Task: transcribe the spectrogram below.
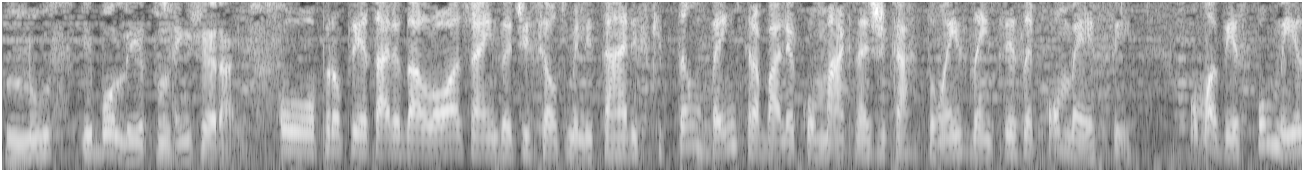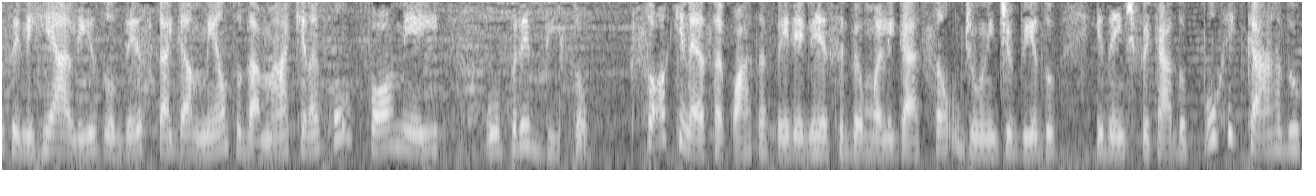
luz e boletos em gerais. O o proprietário da loja ainda disse aos militares que também trabalha com máquinas de cartões da empresa Comef. Uma vez por mês ele realiza o descarregamento da máquina conforme o previsto. Só que nessa quarta-feira ele recebeu uma ligação de um indivíduo identificado por Ricardo,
